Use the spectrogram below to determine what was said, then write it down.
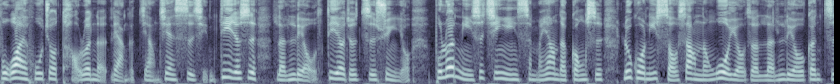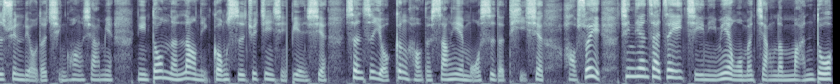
不外乎就讨论了两个两件事情，第一就是人流，第二就是资讯流。不论你是经营什么样的公司，如果你手上能握有着人流跟资讯流的情况下面，你都能让你公司去进行变现，甚至有更好的商业模式的体现。好，所以今天在这一集里面，我们讲了蛮多，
